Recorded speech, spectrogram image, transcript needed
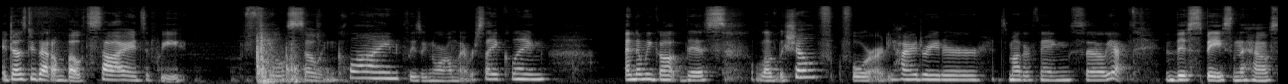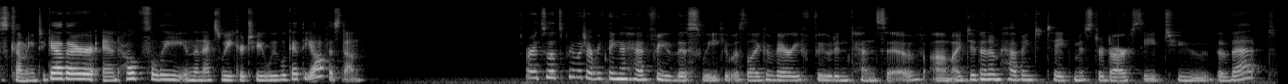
It does do that on both sides if we feel so inclined. Please ignore all my recycling. And then we got this lovely shelf for our dehydrator and some other things. So yeah, this space in the house is coming together and hopefully in the next week or two we will get the office done. All right, so that's pretty much everything I had for you this week. It was like a very food intensive. Um, I did end up having to take Mr. Darcy to the vet.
